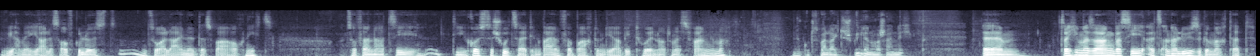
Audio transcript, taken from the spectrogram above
wir haben ja hier alles aufgelöst und so alleine, das war auch nichts. Insofern hat sie die größte Schulzeit in Bayern verbracht und ihr Abitur in Nordrhein-Westfalen gemacht. Ja gut, das war ein leichtes Spiel dann wahrscheinlich. Ähm, soll ich immer sagen, was sie als Analyse gemacht hat?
